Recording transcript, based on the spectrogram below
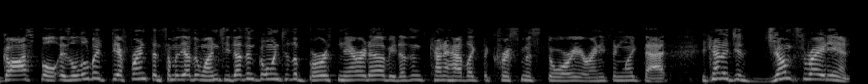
gospel is a little bit different than some of the other ones. He doesn't go into the birth narrative. He doesn't kind of have like the Christmas story or anything like that. He kind of just jumps right in.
